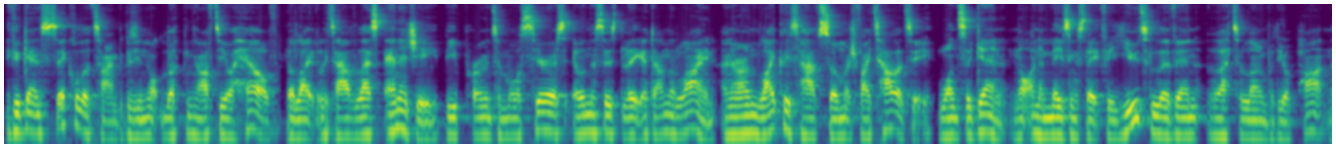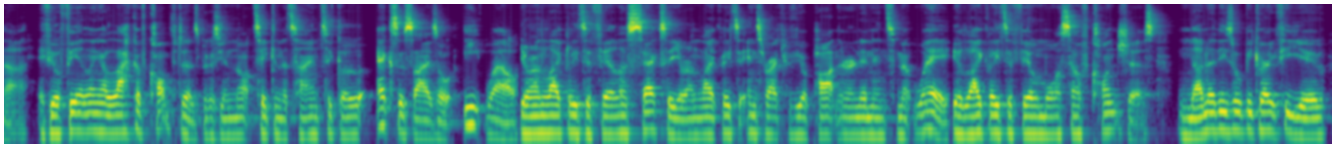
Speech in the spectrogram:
If you're getting sick all the time because you're not looking after your health, you're likely to have less energy, be prone to more serious illnesses later down the line, and are unlikely to have so much vitality. Once again, not an amazing state for you to live in, let alone with your partner. If you're feeling a lack of confidence because you're not taking the time to go exercise or eat well, you're unlikely to feel as sexy, you're unlikely to interact with your partner in an intimate way, you're likely to feel more self conscious. None of these will be great for you,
